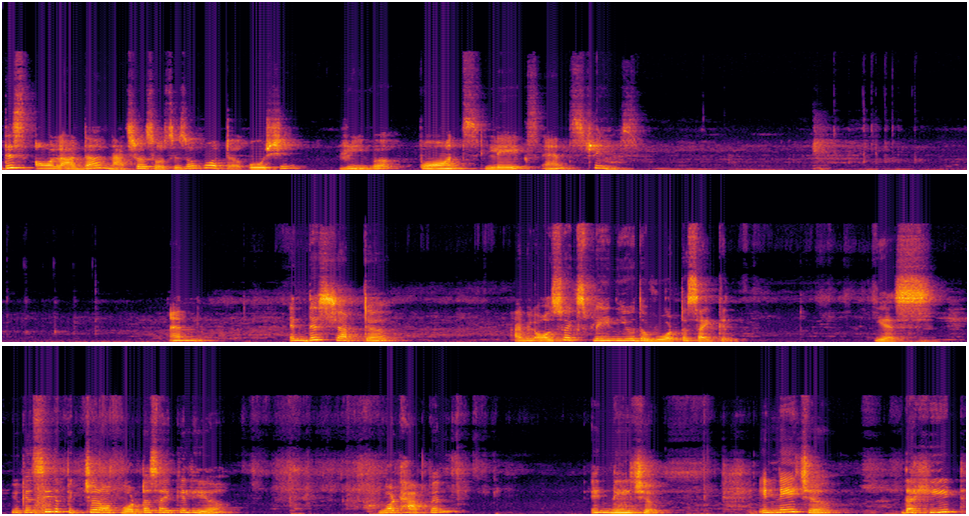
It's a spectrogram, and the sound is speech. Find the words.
this all are the natural sources of water ocean, river, ponds, lakes and streams. And in this chapter I will also explain you the water cycle. Yes, you can see the picture of water cycle here. What happened in nature? In nature, the heat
